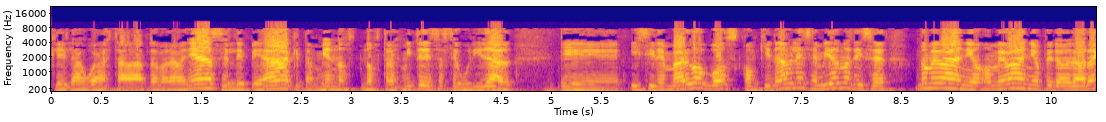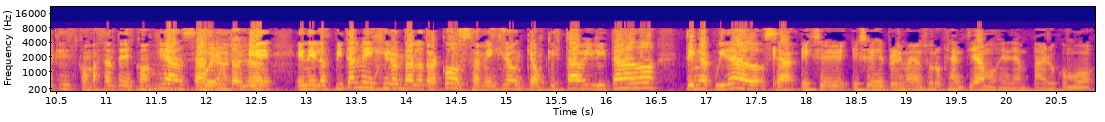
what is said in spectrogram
que el agua estaba apta para bañarse, el DPA, que también nos, nos transmite esa seguridad. Eh, y sin embargo, vos con quien hables en Viedma te dice, no me baño, o me baño, pero la verdad que con bastante desconfianza. Eh, en el hospital me dijeron darle otra cosa, me dijeron que aunque está habilitado, tenga cuidado. O sea, ese, ese es el problema que nosotros planteamos en el amparo, como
